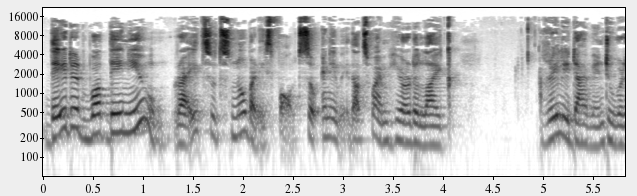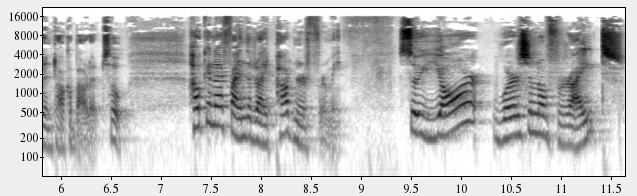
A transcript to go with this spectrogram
they did what they knew, right? So it's nobody's fault. So anyway, that's why I'm here to like really dive into it and talk about it. So how can I find the right partner for me? So your version of right,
